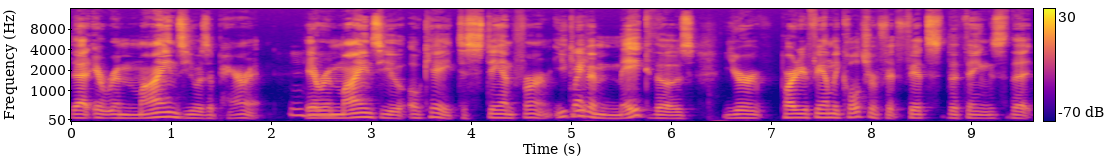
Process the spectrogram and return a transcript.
that it reminds you as a parent it Mhm. reminds you okay to stand firm you can Right. even make those your part of your family culture if it fits the things that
